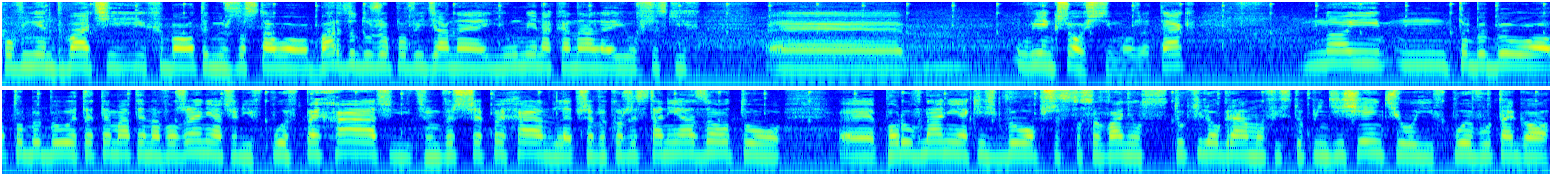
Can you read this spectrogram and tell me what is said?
powinien dbać i, i chyba o tym już zostało bardzo dużo powiedziane i u mnie na kanale i u wszystkich, e, u większości może, tak? No i mm, to by, było, to by były te tematy nawożenia, czyli wpływ pH, czyli czym wyższe pH, lepsze wykorzystanie azotu, e, porównanie jakieś było przy stosowaniu 100 kg i 150 i wpływu tego,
